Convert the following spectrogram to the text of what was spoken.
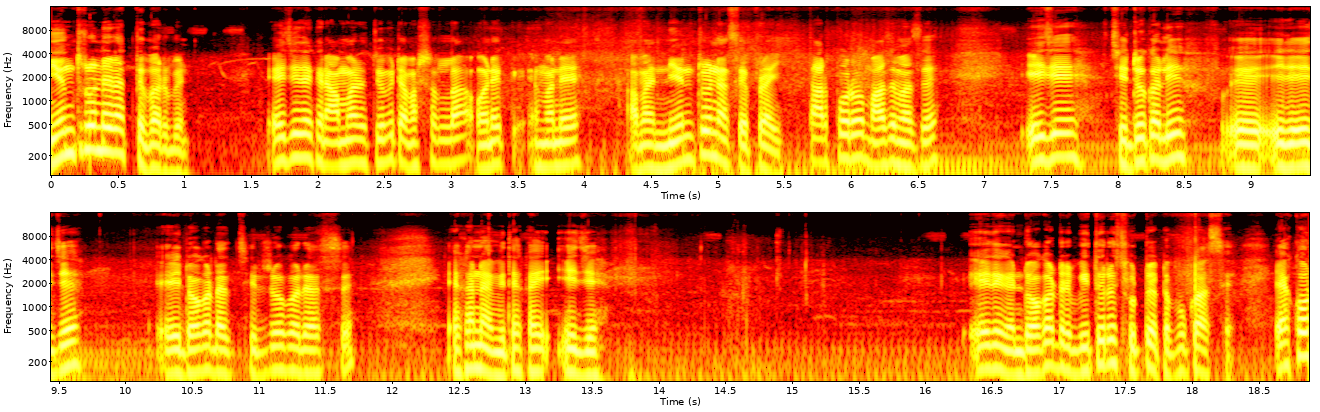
নিয়ন্ত্রণে রাখতে পারবেন। এই যে দেখেন, আমার জমিটা মাসাল্লাহ অনেক মানে আমার নিয়ন্ত্রণ আছে প্রায়। তারপরও মাঝে মাঝে এই যে ছিদ্রকালি এই যে, এই ডগাটা ছিদ্র করে আসছে। এখানে আমি দেখাই, এই যে এই দেখেন, ডগাটার ভিতরে ছোট্ট একটা পোকা আছে। এখন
